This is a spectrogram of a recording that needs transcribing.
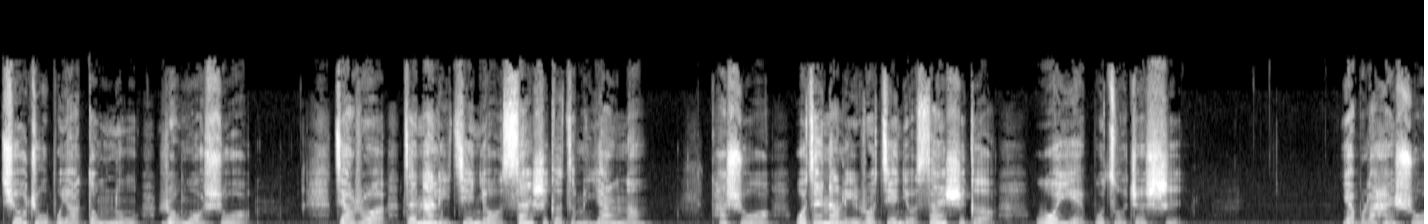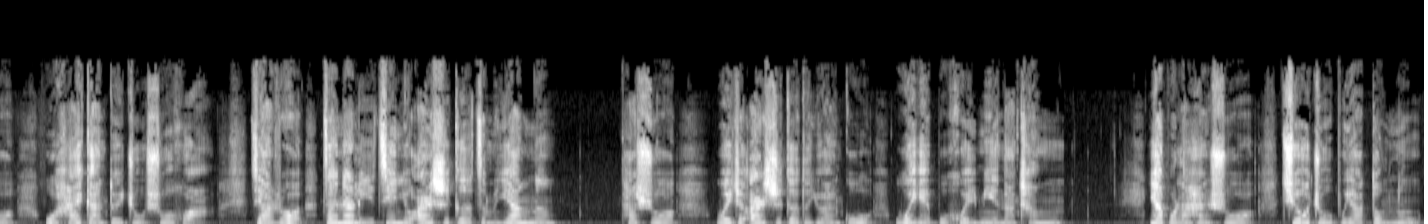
求主不要动怒，容我说。假若在那里见有三十个，怎么样呢？”他说：“我在那里若见有三十个，我也不做这事。”亚伯拉罕说：“我还敢对主说话。假若在那里见有二十个，怎么样呢？”他说：“为这二十个的缘故，我也不毁灭那城。”亚伯拉罕说：“求主不要动怒，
